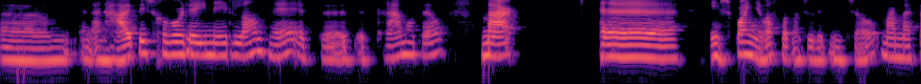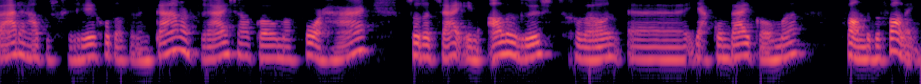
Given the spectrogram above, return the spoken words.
um, een, een, hype is geworden in Nederland, hè? Het, uh, het, kraamhotel. Maar in Spanje was dat natuurlijk niet zo. Maar mijn vader had dus geregeld dat er een kamer vrij zou komen voor haar, zodat zij in alle rust gewoon ja, kon bijkomen van de bevalling.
